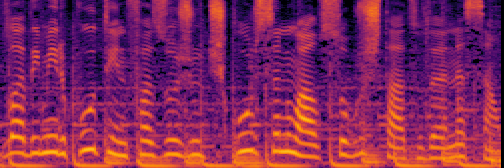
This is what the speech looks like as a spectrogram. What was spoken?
Vladimir Putin faz hoje o discurso anual sobre o Estado da Nação.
